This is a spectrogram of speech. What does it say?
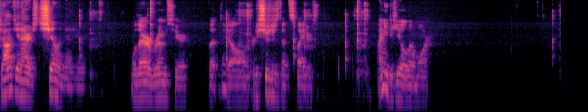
donkey and I are just chilling down here. Well, there are rooms here, but they all, I'm pretty sure, just had spiders. I need to heal a little more. I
